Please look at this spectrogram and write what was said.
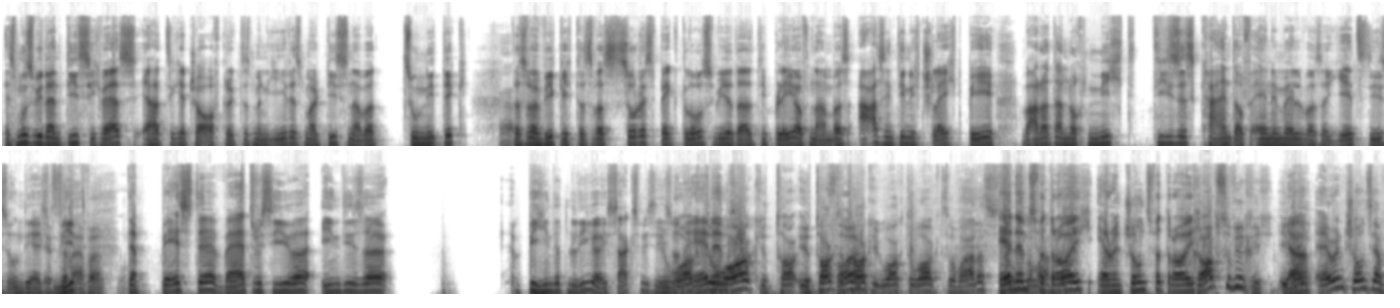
es muss wieder ein Diss, ich weiß, er hat sich jetzt schon aufgeregt, dass man jedes Mal dissen, aber zu nittig. Ja. Das war wirklich, das war so respektlos, wie er da die Playoff-Numbers, A, sind die nicht schlecht, B, war er dann noch nicht dieses Kind of Animal, was er jetzt ist, und er ist Jetzt mit der beste Wide Receiver in dieser behinderten Liga. Ich sag's wie es You ist. Und walk the Adams, walk, you talk, you talk the talk, you walk the walk. So war das. Adams so vertraue ich, Aaron Jones vertraue ich. Glaubst du wirklich? Ich Ja. Aaron Jones ja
